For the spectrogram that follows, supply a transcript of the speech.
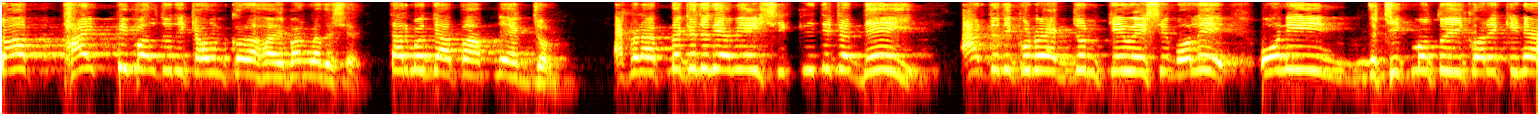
টপ ফাইভ পিপল যদি কাউন্ট করা হয় বাংলাদেশের তার মধ্যে আপা আপনি একজন। এখন আপনাকে যদি আমি এই স্বীকৃতিটা দেই আর যদি কোনো একজন কেউ এসে বলে উনি ঠিক মতোই করে কিনা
